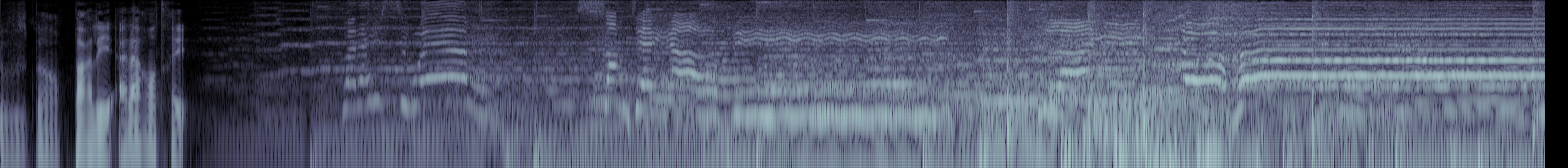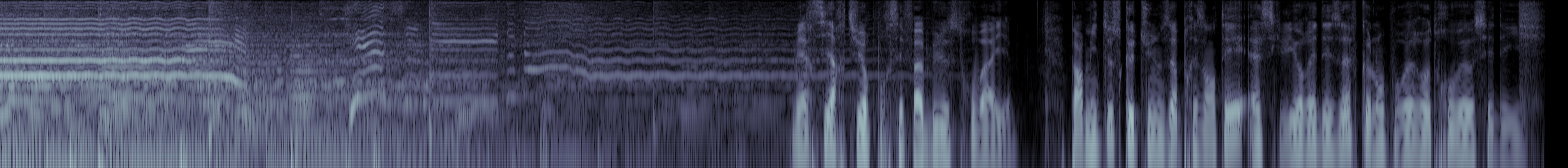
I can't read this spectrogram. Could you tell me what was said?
vous en parler à la rentrée. Merci Arthur pour ces fabuleuses trouvailles. Parmi tout ce que tu nous as présenté, est-ce qu'il y aurait des œuvres que l'on pourrait retrouver au CDI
